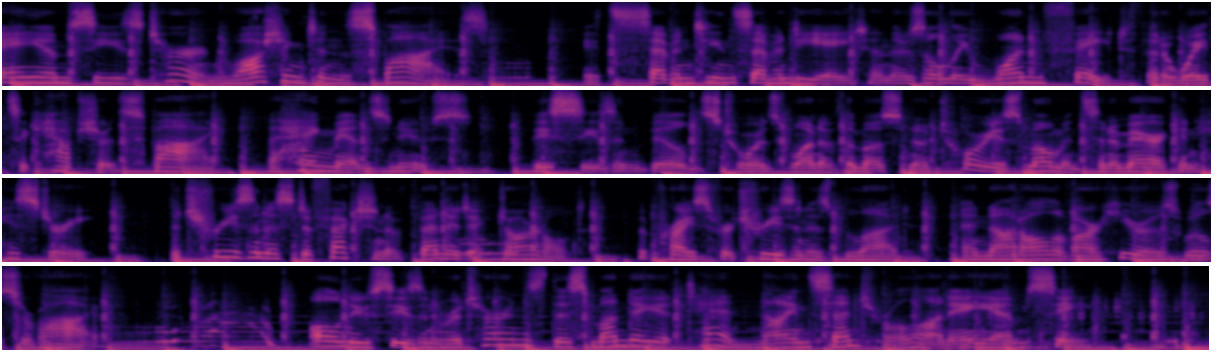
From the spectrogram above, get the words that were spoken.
AMC's Turn Washington Spies. It's 1778, and there's only one fate that awaits a captured spy the hangman's noose. This season builds towards one of the most notorious moments in American history the treasonous defection of Benedict Arnold. The price for treason is blood, and not all of our heroes will survive. All new season returns this Monday at 10, 9 Central on AMC.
